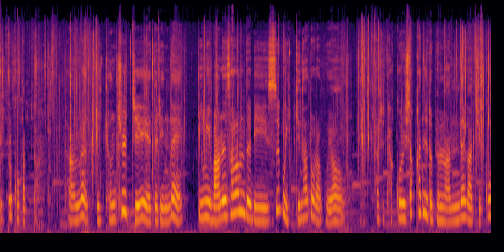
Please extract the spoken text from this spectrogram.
이쁠 것 같다. 다음은 이 견출지 애들인데 이미 많은 사람들이 쓰고 있긴 하더라고요. 사실 닭골이 시작한 지도 별로 안 돼가지고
